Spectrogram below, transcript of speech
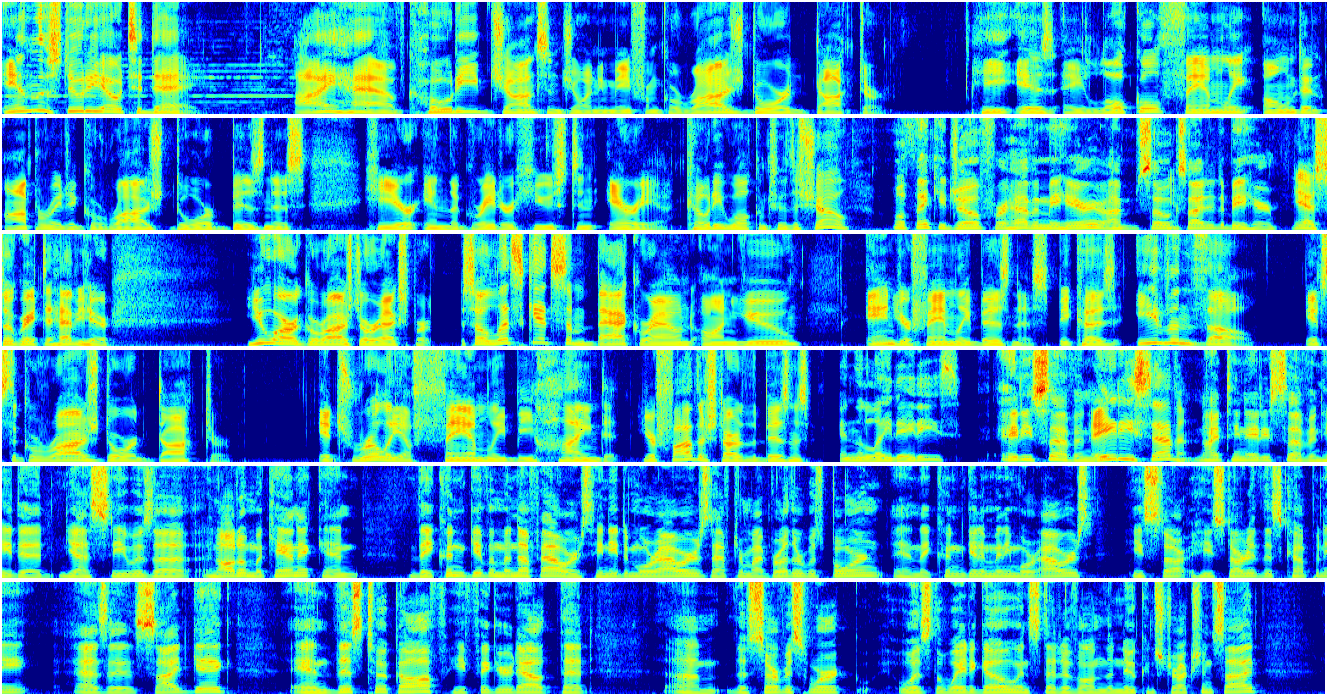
In the studio today, I have Cody Johnson joining me from Garage Door Doctor. He is a local family owned and operated garage door business here in the greater Houston area. Cody, welcome to the show. Well, thank you, Joe, for having me here. I'm so yeah. excited to be here. Yeah, so great to have you here. You are a garage door expert. So let's get some background on you and your family business because even though it's the garage door doctor, it's really a family behind it. Your father started the business in the late 80s? 87. 87. 1987, he did. Yes, he was a, an auto mechanic and they couldn't give him enough hours. He needed more hours after my brother was born, and they couldn't get him any more hours. He start he started this company as a side gig, and this took off. He figured out that um, the service work was the way to go instead of on the new construction side,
